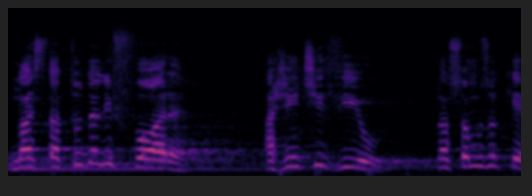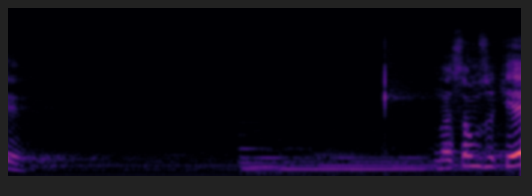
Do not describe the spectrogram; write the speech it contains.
Nós está tudo ali fora. A gente viu. Nós somos o quê? Nós somos o quê?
